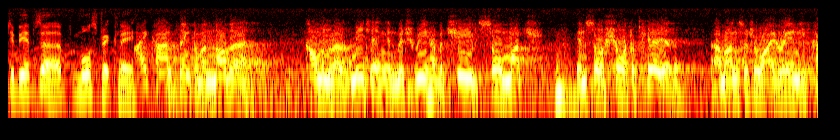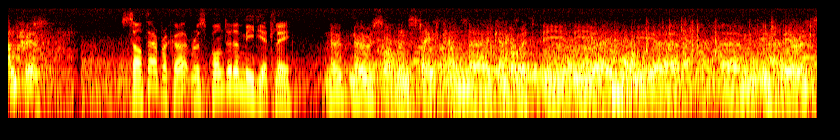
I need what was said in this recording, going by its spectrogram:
to be observed more strictly. I can't think of another Commonwealth meeting in which we have achieved so much in so short a period among such a wide range of countries. South Africa responded immediately. No, no sovereign state can uh, can permit the the, uh, the uh, um, interference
